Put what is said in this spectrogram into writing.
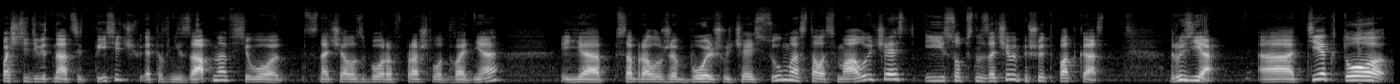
почти 19 тысяч, это внезапно, всего с начала сборов прошло два дня я собрал уже большую часть суммы, осталась малую часть. И, собственно, зачем я пишу этот подкаст? Друзья, а, те, кто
